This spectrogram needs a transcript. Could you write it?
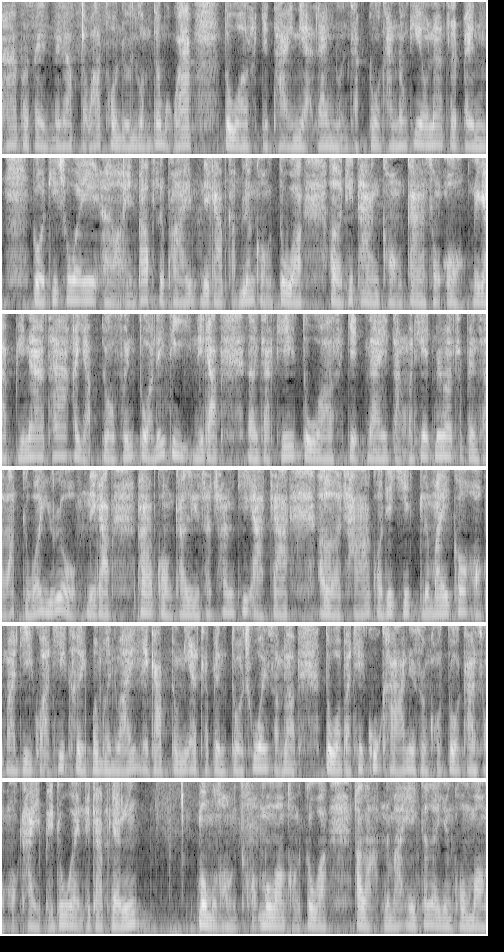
3.5%นะครับ แต่ว่าโทนโดยรวมต้องบอกว่าตัวเศรษฐกิจไทยเนี่ยแรงหนุนจากตัวการท่องเที่ยวน่าจะเป็นตัวที่ช่วยเห็นภาพเซอร์ไพรส์นะครับกับเรื่องของตัวทิศทางของการส่งออกนะครับปีหน้าถ้าขยับตัวฟื้นตัวได้ดีนะครับหลังจากที่ตัวเศรษฐกิจในต่างประเทศไม่ว่าจะเป็นสหรัฐหรือว่ายุโรปนะครับภาพของการ recession ที่อาจจะช้ากว่าที่คิด หรือไม่ก็ออกมาดีกว่าที่เคยประเมินไว้นะครับตรงนี้อาจจะเป็นตัวช่วยสำหรับตัวประเทศคู่ค้าในส่วนของตัวการส่งออกไทยไปด้วยนะครับงั้น มุมของมุมมองของตัวตลาดโนมูระเองก็เลยยังคงมอง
